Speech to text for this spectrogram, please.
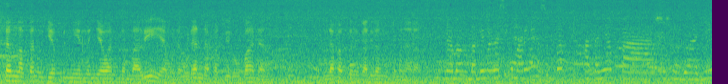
Kita melakukan ujian peninjauan kembali yang mudah-mudahan dapat dirubah dan mendapatkan keadilan kebenaran Nah bang, bagaimana sih kemarin kan sempat katanya Pak Susno Haji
